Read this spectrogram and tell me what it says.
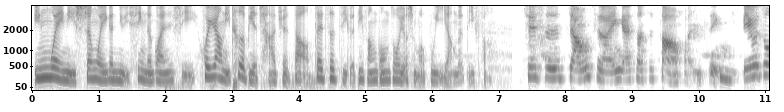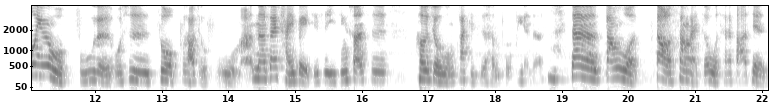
因为你身为一个女性的关系，会让你特别察觉到在这几个地方工作有什么不一样的地方？其实讲起来应该算是大环境，嗯比如说，因为我服务的我是做葡萄酒服务嘛，那在台北其实已经算是喝酒文化其实很普遍的。嗯但当我到了上海之后，我才发现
